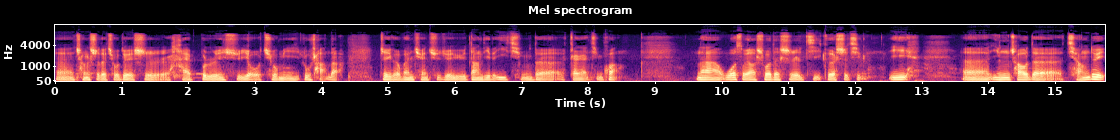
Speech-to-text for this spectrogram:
呃城市的球队是还不允许有球迷入场的，这个完全取决于当地的疫情的感染情况。那我所要说的是几个事情：一，呃，英超的强队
